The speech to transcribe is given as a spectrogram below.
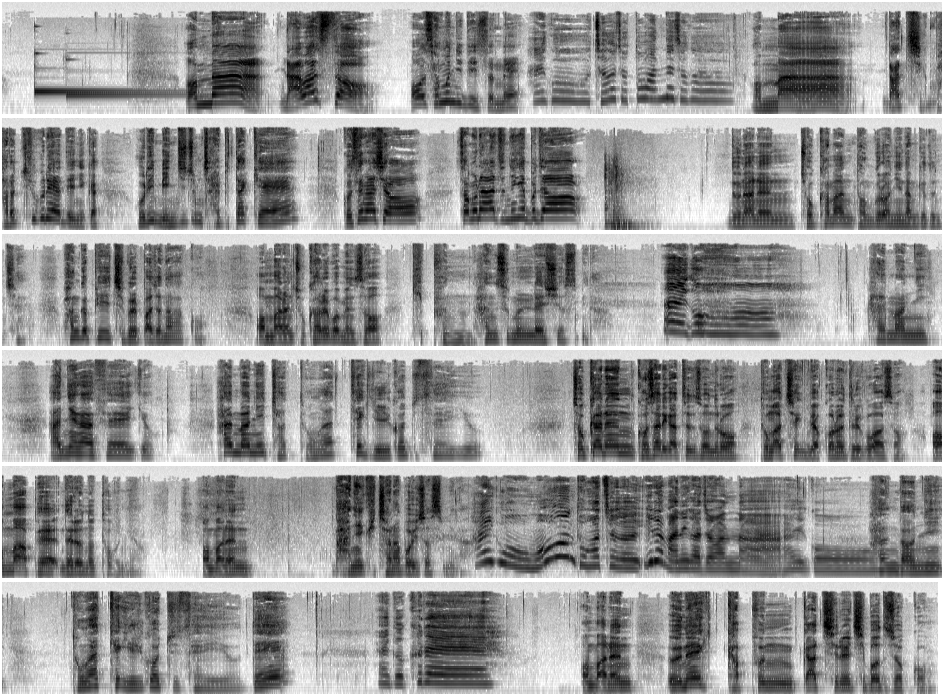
엄마 나왔어. 어 성훈이도 있었네. 아이고 저거 저 또 왔네 저거 엄마 나 지금 바로 출근해야 되니까 우리 민지 좀 잘 부탁해. 고생하셔. 성훈아 저녁에 보자. 누나는 조카만 덩그러니 남겨둔 채 황급히 집을 빠져나갔고 엄마는 조카를 보면서 깊은 한숨을 내쉬었습니다. 아이고 할머니 안녕하세요. 할머니 저 동화책 읽어주세요. 조카는 고사리 같은 손으로 동화책 몇 권을 들고 와서 엄마 앞에 내려놓더군요. 엄마는 많이 귀찮아 보이셨습니다. 아이고 뭔 동화책을 이래 많이 가져왔나 아이고 할머니 동화책 읽어주세요. 네. 아이고 그래 엄마는 은혜 갚은 까치를 집어드셨고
